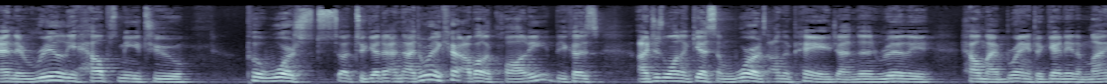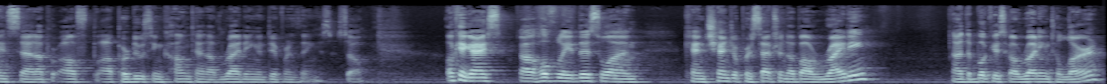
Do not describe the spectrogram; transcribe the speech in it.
and it really helps me to put words uh, together. And I don't really care about the quality because I just want to get some words on the page and then really help my brain to get in a mindset of, of uh, producing content of writing and different things. So. Okay, guys, uh, hopefully this one can change your perception about writing. Uh, the book is called Writing to Learn.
